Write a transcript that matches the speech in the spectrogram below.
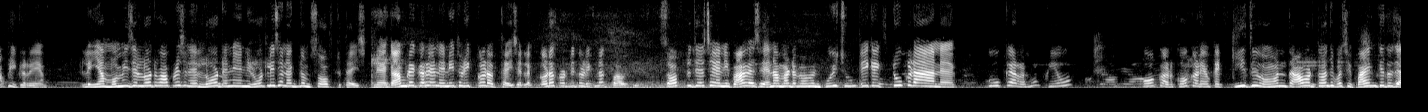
આપણી ઘરે એમ. એટલે અહીંયા મમ્મી જે લોટ વાપરે છે ને એ લોટ અને એની રોટલી છે ને એકદમ સોફ્ટ થાય છે. ને ગામડે કરે ને એની થોડીક કડક થાય છે. એટલે કડક રોટલી થોડીક નથી ભાવતી. સોફ્ટ જે છે એની ભાવે છે. એના માટે મમ્મીને પૂછ્યું એ કંઈક ટુકડા અને કુકર શું કેવું? કોકડ કોકડ એવું કઈ કીધું. મને તો આવડતું નથી. પછી ભાઈને કીધું જે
